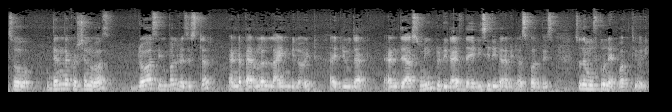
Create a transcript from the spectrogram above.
So then the question was draw a simple resistor and a parallel line below it. I drew that and they asked me to derive the abcd parameters for this. So they moved to network theory.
